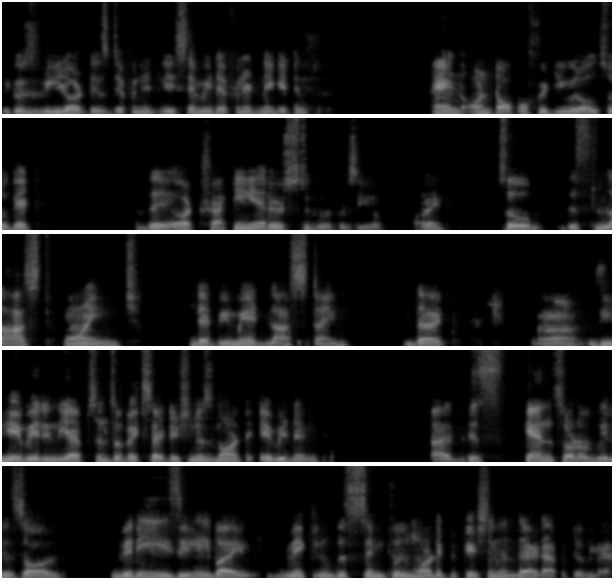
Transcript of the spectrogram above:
because V dot is definitely semi-definite negative. And on top of it, you will also get the tracking errors to go to zero. All right. So this last point that we made last time that uh, behavior in the absence of excitation is not evident. Uh, this can sort of be resolved very easily by making this simple modification in the adaptive law.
